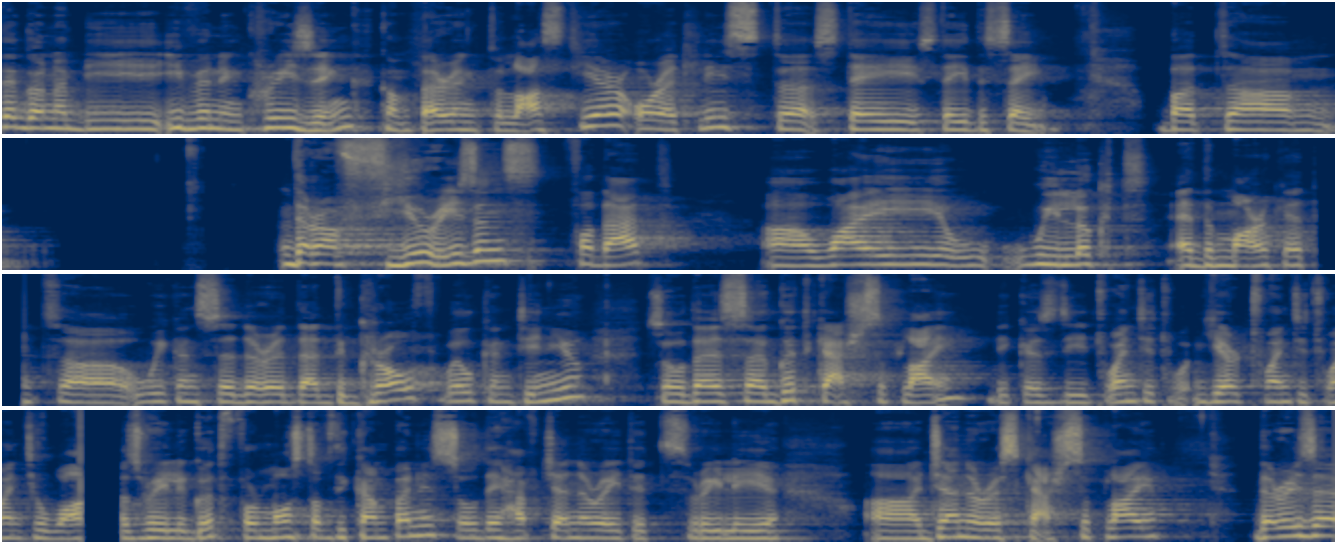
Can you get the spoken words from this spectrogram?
either going to be even increasing comparing to last year or at least uh, stay, stay the same. But, um, there are a few reasons for that uh, why we looked at the market and uh, we consider that the growth will continue. So there's a good cash supply because the 20, year 2021 was really good for most of the companies. So they have generated really uh, generous cash supply. There is a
